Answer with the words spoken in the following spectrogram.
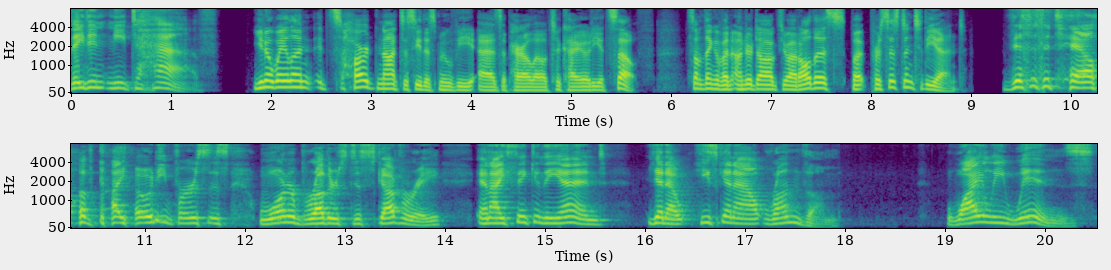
they didn't need to have. You know, Wailin, it's hard not to see this movie as a parallel to Coyote itself. Something of an underdog throughout all this, but persistent to the end. This is a tale of Coyote versus Warner Brothers Discovery. And I think in the end, you know, he's going to outrun them. Wiley wins.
